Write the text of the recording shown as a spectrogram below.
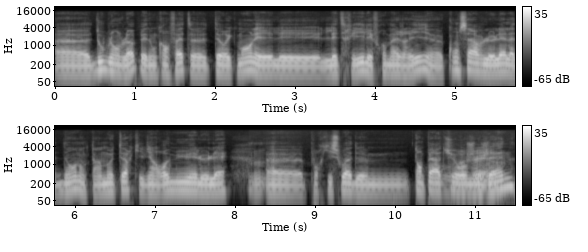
euh, double enveloppe. Et donc, en fait, euh, théoriquement, les, les laiteries, les fromageries euh, conservent le lait là-dedans. Donc, tu as un moteur qui vient remuer le lait Mm. pour qu'il soit de mm, température homogène.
